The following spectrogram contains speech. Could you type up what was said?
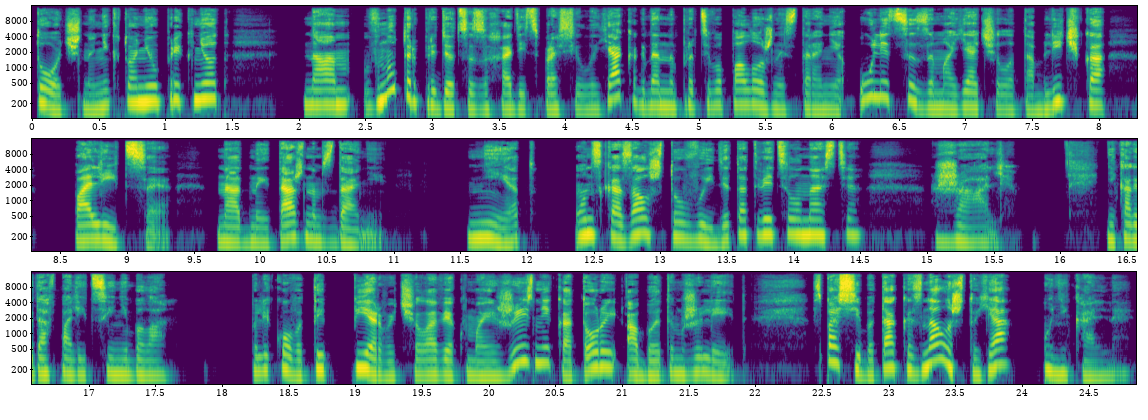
точно никто не упрекнет, «Нам внутрь придется заходить?» — спросила я, когда на противоположной стороне улицы замаячила табличка «Полиция» на одноэтажном здании. «Нет, он сказал, что выйдет», — ответила Настя. «Жаль. Никогда в полиции не была». «Полякова, ты первый человек в моей жизни, который об этом жалеет. Спасибо, так и знала, что я уникальная».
